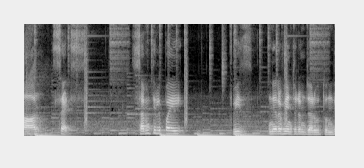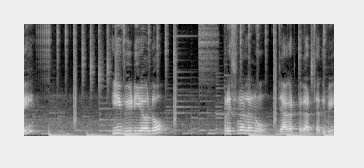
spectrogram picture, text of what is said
on sets సమితిలపై క్విజ్ నిర్వహించడం జరుగుతుంది. ఈ వీడియోలో ప్రశ్నలను జాగ్రత్తగా చదివి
